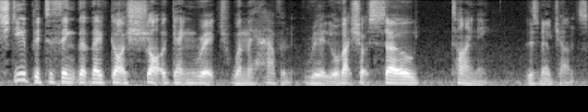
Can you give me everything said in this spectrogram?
stupid to think that they've got a shot at getting rich when they haven't really, or that shot's so tiny, there's no chance.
